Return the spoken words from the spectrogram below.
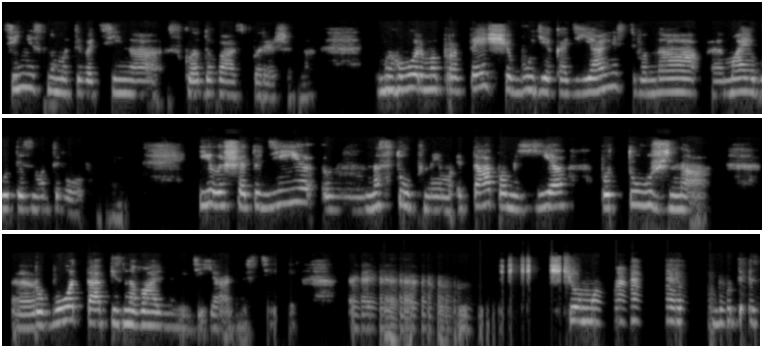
ціннісно-мотиваційна складова збережена. Ми говоримо про те, що будь-яка діяльність вона е, має бути змотивована. І лише тоді е, наступним етапом є потужна е, робота пізнавальної діяльності, е, що має бути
